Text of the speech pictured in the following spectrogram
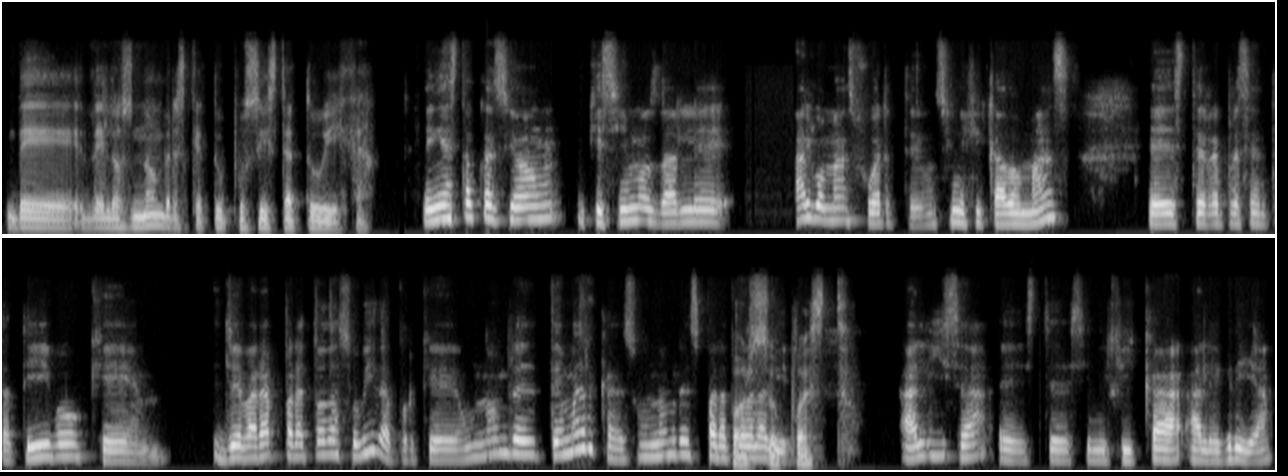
de los nombres que tú pusiste a tu hija? En esta ocasión quisimos darle algo más fuerte, un significado más este, representativo que llevará para toda su vida, porque un nombre te marca, es un nombre es para toda la vida. Por supuesto. Alisa este, significa alegría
